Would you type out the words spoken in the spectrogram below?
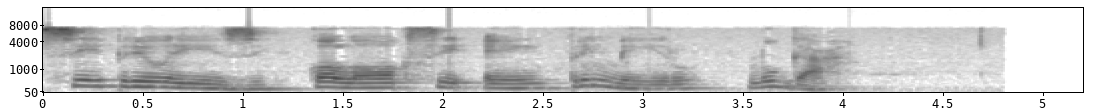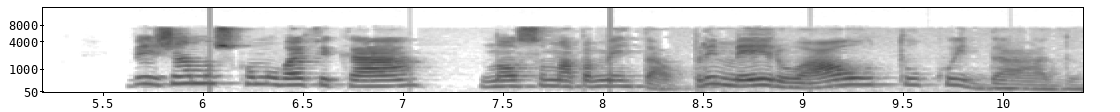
se priorize, coloque-se em primeiro lugar. Vejamos como vai ficar nosso mapa mental. Primeiro, autocuidado.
